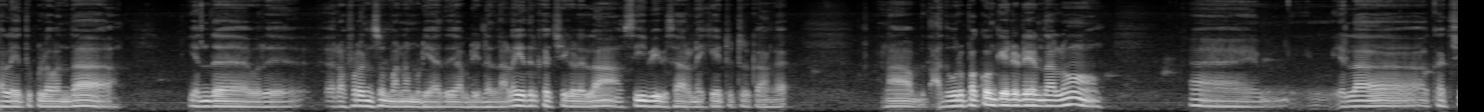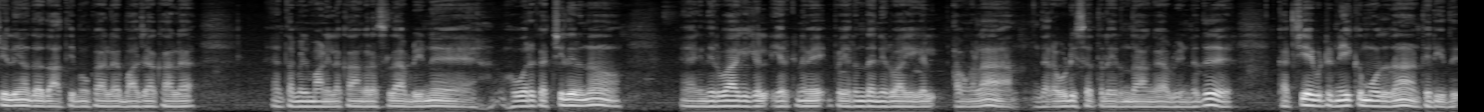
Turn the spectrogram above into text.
வலயத்துக்குள்ளே வந்தால் எந்த ஒரு ரெஃபரன்ஸும் பண்ண முடியாது அப்படின்றதுனால எதிர்கட்சிகள் எல்லாம் சிபிஐ விசாரணை கேட்டுட்ருக்காங்க நான் அது ஒரு பக்கம் கேட்டுகிட்டே இருந்தாலும் எல்லா கட்சியிலையும் அதாவது அதிமுகவில் பாஜகவில் தமிழ் மாநில காங்கிரஸில் அப்படின்னு ஒவ்வொரு கட்சியிலிருந்தும் நிர்வாகிகள் ஏற்கனவே இப்போ இருந்த நிர்வாகிகள் அவங்களாம் இந்த ரவுடிசத்தில் இருந்தாங்க அப்படின்றது கட்சியை விட்டு நீக்கும் போது தான் தெரியுது.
